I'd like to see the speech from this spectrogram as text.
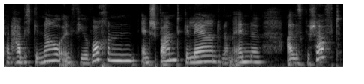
dann habe ich genau in vier Wochen entspannt gelernt und am Ende alles geschafft.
